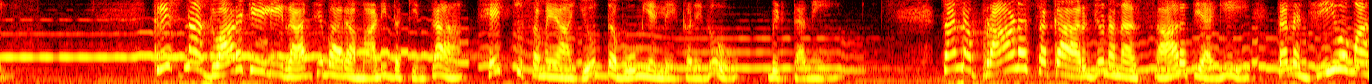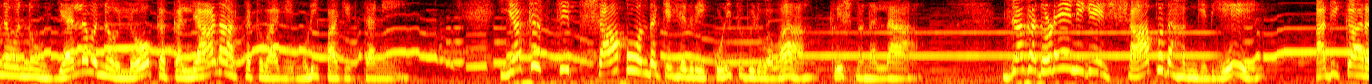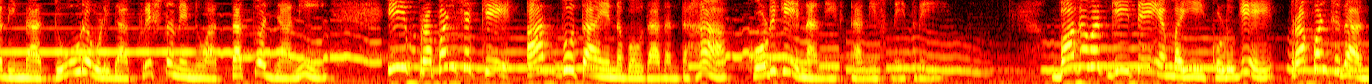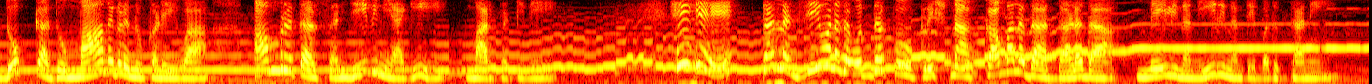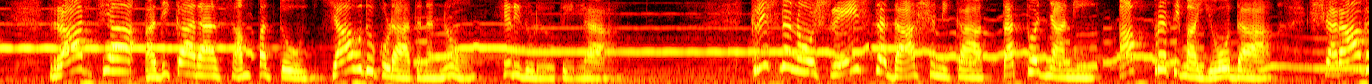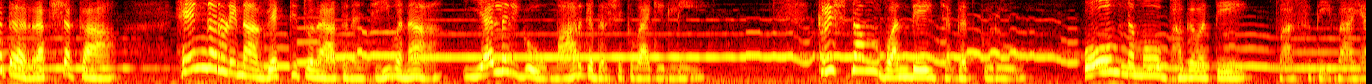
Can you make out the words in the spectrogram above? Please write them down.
ಕೃಷ್ಣ ದ್ವಾರಕೆಯಲ್ಲಿ ರಾಜ್ಯಭಾರ ಮಾಡಿದ್ದಕ್ಕಿಂತ ಹೆಚ್ಚು ಸಮಯ ಯುದ್ಧ ಭೂಮಿಯಲ್ಲೇ ಕಳೆದು ಬಿಡ್ತಾನೆ. ತನ್ನ ಪ್ರಾಣ ಸಖ ಅರ್ಜುನನ ಸಾರಥಿಯಾಗಿ ತನ್ನ ಜೀವಮಾನವನ್ನು ಎಲ್ಲವನ್ನು ಲೋಕ ಕಲ್ಯಾಣಾರ್ಥಕವಾಗಿ ಮುಡಿಪಾಗಿಡ್ತಾನೆ. ಯಕಶ್ಚಿತ್ ಶಾಪವೊಂದಕ್ಕೆ ಹೆದರಿ ಕುಳಿತು ಬಿಡುವವ ಕೃಷ್ಣನಲ್ಲ. ಜಗದೊಡೆಯನಿಗೆ ಶಾಪದ ಹಂಗಿದೆಯೇ? ಅಧಿಕಾರದಿಂದ ದೂರ ಉಳಿದ ಕೃಷ್ಣನೆನ್ನುವ ತತ್ವಜ್ಞಾನಿ ಈ ಪ್ರಪಂಚಕ್ಕೆ ಅದ್ಭುತ ಎನ್ನಬಹುದಾದಂತಹ ಕೊಡುಗೆಯನ್ನ ನೀಡ್ತಾನೆ ಸ್ನೇಹಿತರೆ. ಭಗವದ್ಗೀತೆ ಎಂಬ ಈ ಕೊಡುಗೆ ಪ್ರಪಂಚದ ದುಃಖ ದುಮ್ಮಾನಗಳನ್ನು ಕಳೆಯುವ ಅಮೃತ ಸಂಜೀವಿನಿಯಾಗಿ ಮಾರ್ಪಟ್ಟಿದೆ. ಹೀಗೆ ತನ್ನ ಜೀವನದ ಉದ್ದಕ್ಕೂ ಕೃಷ್ಣ ಕಮಲದ ದಳದ ಮೇಲಿನ ನೀರಿನಂತೆ ಬದುಕ್ತಾನೆ. ರಾಜ್ಯ ಅಧಿಕಾರ ಸಂಪತ್ತು ಯಾವುದು ಕೂಡ ಆತನನ್ನು ಹಿಡಿದುಡುವುದಿಲ್ಲ. ಕೃಷ್ಣನು ಶ್ರೇಷ್ಠ ದಾರ್ಶನಿಕ, ತತ್ವಜ್ಞಾನಿ, ಅಪ್ರತಿಮ ಯೋಧ, ಶರಾಗತ ರಕ್ಷಕ, ಹೆಂಗರುಳಿನ ವ್ಯಕ್ತಿತ್ವದ ಆತನ ಜೀವನ ಎಲ್ಲರಿಗೂ ಮಾರ್ಗದರ್ಶಕವಾಗಿರಲಿ. ಕೃಷ್ಣಂ ವಂದೇ ಜಗದ್ಗುರು. ಓಂ ನಮೋ ಭಗವತೆ ವಾಸುದೇವಾಯ.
